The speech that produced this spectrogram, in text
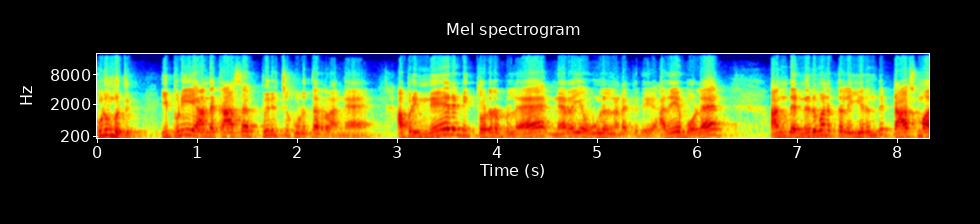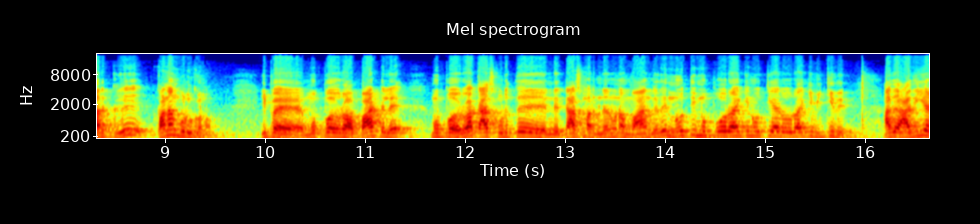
குடும்பத்துக்கு இப்படி அந்த காசை பிரித்து கொடுத்துட்றாங்க அப்படி நேரடி தொடர்பில் நிறைய ஊழல் நடக்குது. அதே போல் அந்த நிறுவனத்தில் இருந்து டாஸ்மார்க்கு பணம் கொடுக்கணும். இப்போ முப்பது ரூபா பாட்டில் முப்பது ரூபா காசு கொடுத்து இந்த டாஸ்மார்க் நிறுவனம் வாங்குது நூற்றி முப்பது ரூபாய்க்கு நூற்றி அறுபது ரூபாய்க்கு விற்கிது அது அதிக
